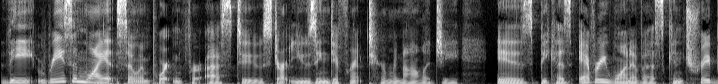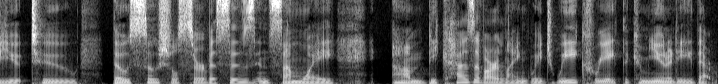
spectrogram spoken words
the reason why it's so important for us to start using different terminology is because every one of us contribute to those social services in some way. Um, because of our language, we create the community that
